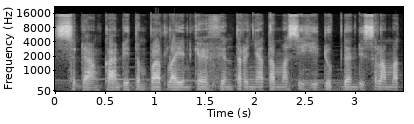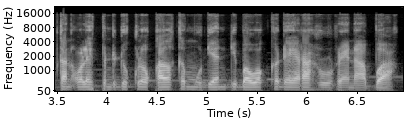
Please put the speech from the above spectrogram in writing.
Sedangkan di tempat lain Kevin ternyata masih hidup dan diselamatkan oleh penduduk lokal kemudian dibawa ke daerah Rurenabak.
